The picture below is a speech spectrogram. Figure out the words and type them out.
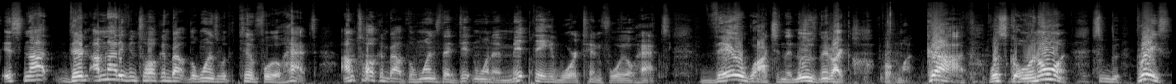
it's not. They're. I'm not even talking about the ones with the tinfoil hats. I'm talking about the ones that didn't want to admit they wore tinfoil hats. They're watching the news and they're like, "Oh my God, what's going on? Brace,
